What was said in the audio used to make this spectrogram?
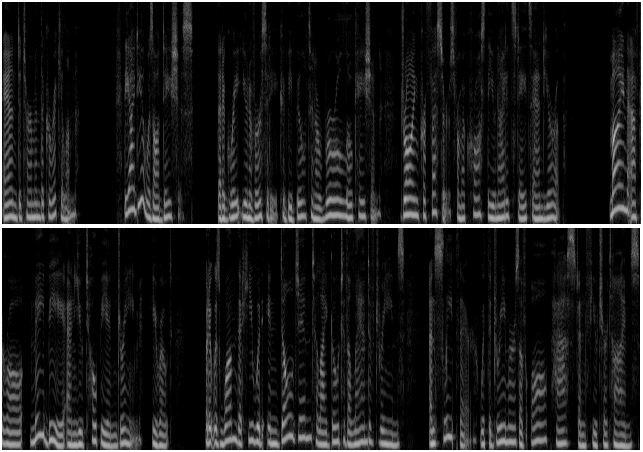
and determined the curriculum. The idea was audacious that a great university could be built in a rural location, drawing professors from across the United States and Europe. Mine, after all, may be an utopian dream, he wrote, but it was one that he would indulge in till I go to the land of dreams and sleep there with the dreamers of all past and future times.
